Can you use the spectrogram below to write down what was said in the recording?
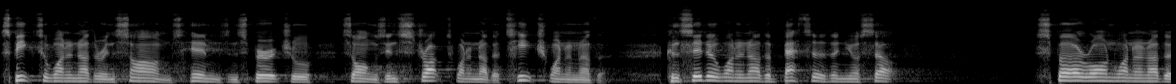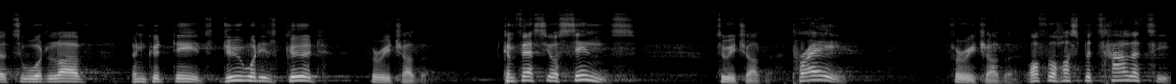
Speak to one another in psalms, hymns, and spiritual songs. Instruct one another. Teach one another. Consider one another better than yourself. Spur on one another toward love and good deeds. Do what is good for each other. Confess your sins to each other. Pray for each other. Offer hospitality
